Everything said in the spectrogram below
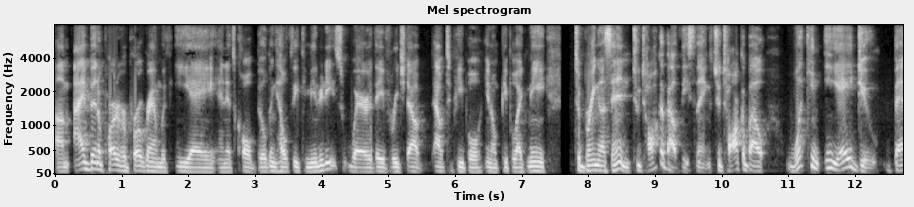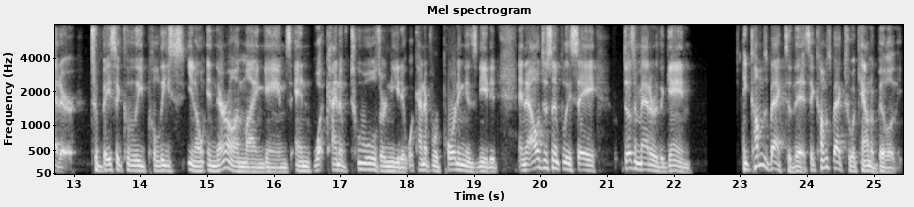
Um, I've been a part of a program with EA, and it's called Building Healthy Communities, where they've reached out out to people, you know, people like me, to bring us in to talk about these things, to talk about what can EA do better to basically police, you know, in their online games and what kind of tools are needed, what kind of reporting is needed. And I'll just simply say doesn't matter the game. It comes back to this. It comes back to accountability.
